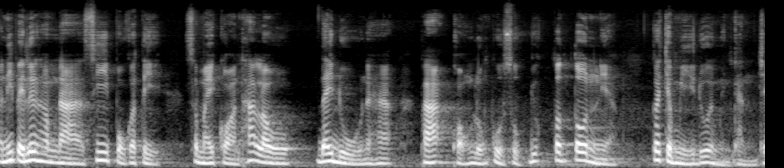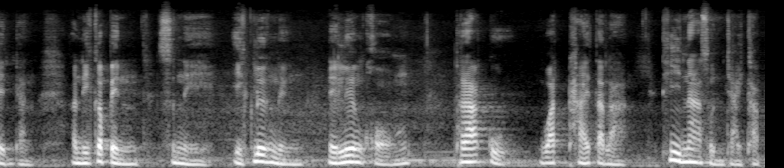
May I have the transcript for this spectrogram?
อันนี้เป็นเรื่องธรรมดาที่ปกติ สมัยก่อนถ้าเราได้ดูนะฮะพระของหลวงปู่สุขยุคต้นๆเนี่ยก็จะมีด้วยเหมือนกัน เช่นกัน อันนี้ก็เป็นเสน่ห์อีกเรื่องหนึ่งในเรื่องของพระกุวัดท้ายตลาดที่น่าสนใจครับ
